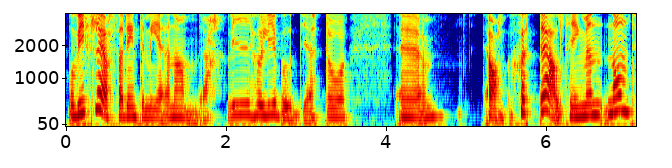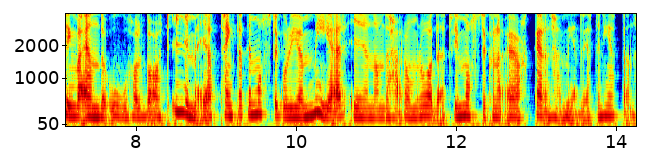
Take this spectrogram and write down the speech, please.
Och vi slösade inte mer än andra. Vi höll ju budget och eh, ja, skötte allting men någonting var ändå ohållbart i mig. Jag tänkte att det måste gå att göra mer inom det här området. Vi måste kunna öka den här medvetenheten.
